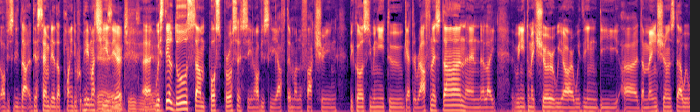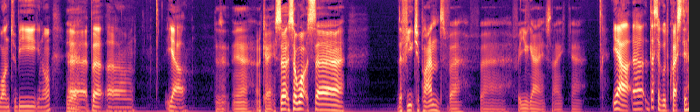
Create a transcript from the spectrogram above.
obviously that, the assembly at that point would be much easier. much easier, Uh. We still do some post processing, obviously after manufacturing, because we need to get the roughness done, and uh, like we need to make sure we are within the uh, dimensions that we want to be. You know, Yeah. uh, but um, yeah. Does it? Yeah. Okay. So so what's uh, the future plans for for for you guys? Like. Uh, Yeah, uh, that's a good question.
